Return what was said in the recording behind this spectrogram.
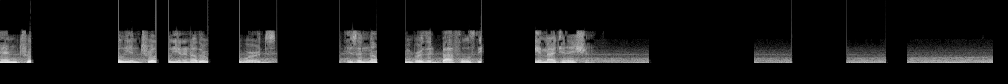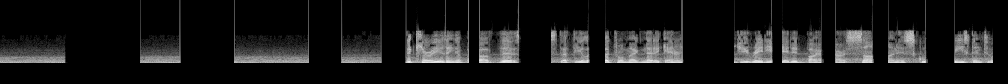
Ten trillion trillion, in other words, is a number that baffles the, the imagination. The curious thing about this is that the electromagnetic energy radiated by our sun is squeezed into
